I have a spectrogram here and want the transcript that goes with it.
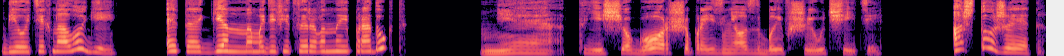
биотехнологии? Это генно-модифицированный продукт?» «Нет, еще горше», — произнес бывший учитель. «А что же это?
